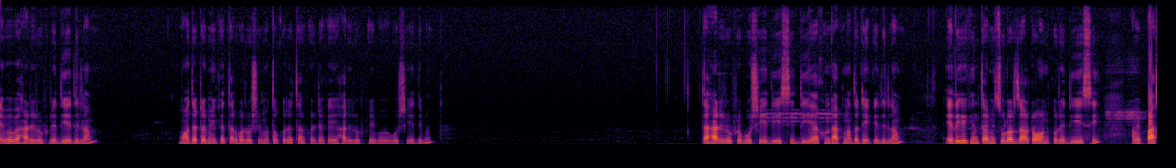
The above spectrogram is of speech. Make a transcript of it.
এইভাবে হাড়ির উপরে দিয়ে দিলাম। ময়দাটা মেখে তারপর রশির মতো করে তারপর এটাকে এই হাড়ির উপরে এইভাবে বসিয়ে দেবেন। তা হাড়ির উপরে বসিয়ে দিয়েছি, দিয়ে এখন ঢাকনাটা ঢেকে দিলাম। এদিকে কিন্তু আমি চুলার জালটা অন করে দিয়েছি। আমি পাঁচ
